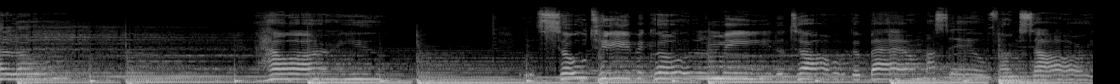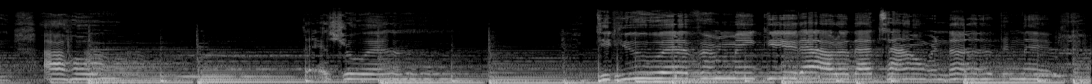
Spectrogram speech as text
Hello, how are you? It's so typical of me to talk about myself. I'm sorry. I hope that you will. Did you ever make it out of that town where none?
